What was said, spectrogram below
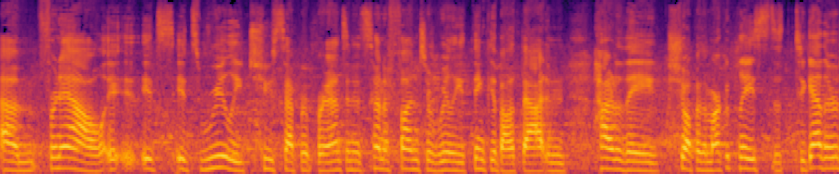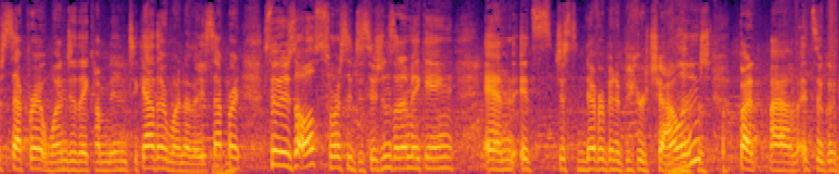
um, for now, it, it's it's really two separate brands, and it's kind of fun to really think about that and how do they show up in the marketplace together, separate? When do they come in together? When are they separate? So there's all sorts of decisions that I'm making, and it's just never been a bigger challenge. but um, it's a good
